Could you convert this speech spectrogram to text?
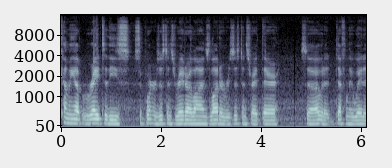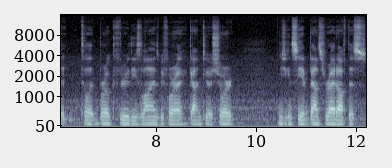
coming up right to these support and resistance radar lines, a lot of resistance right there. So I would have definitely waited till it broke through these lines before I got into a short. And as you can see, it bounced right off this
